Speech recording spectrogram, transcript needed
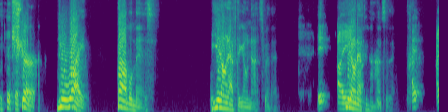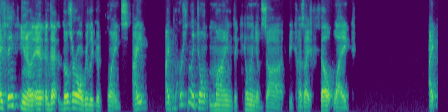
Sure, you're right. Problem is, you don't have to go nuts with it. It, I You don't have to go nuts with it. I I think you know, and, that those are all really good points. I I personally don't mind the killing of Zod because I felt like I,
